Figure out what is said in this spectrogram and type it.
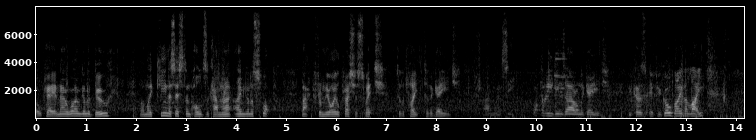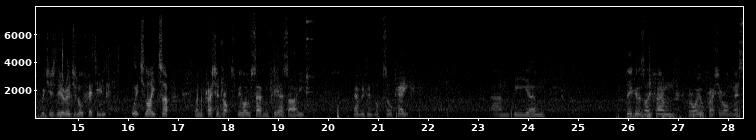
Okay, and now what I'm going to do, while my keen assistant holds the camera, I'm going to swap back from the oil pressure switch to the pipe to the gauge. And we'll see what the readings are on the gauge. Because if you go by the light, which is the original fitting, which lights up when the pressure drops below 7 psi, everything looks okay. And the um, figures I found for oil pressure on this,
